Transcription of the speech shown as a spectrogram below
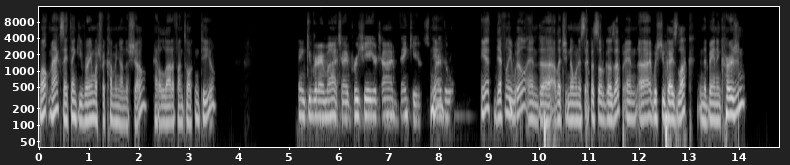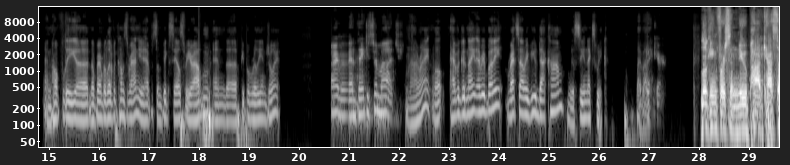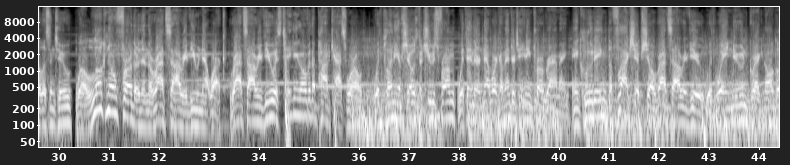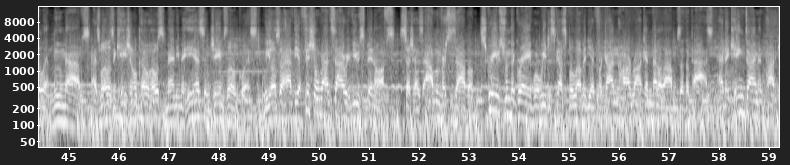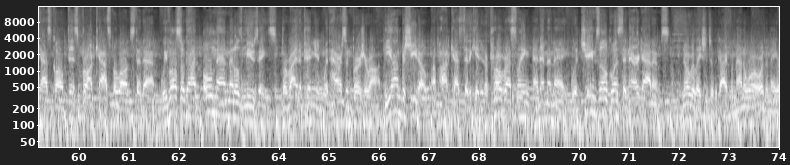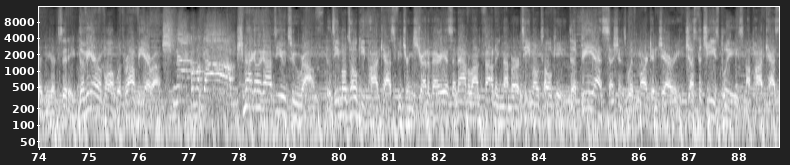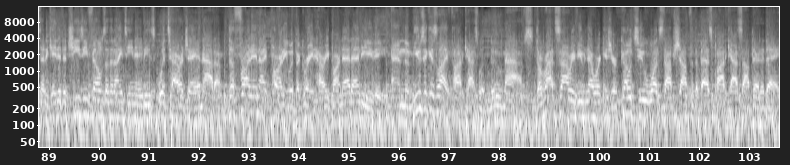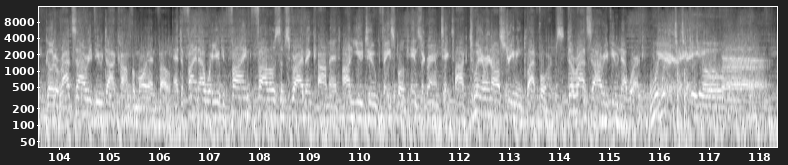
Well, Maxx, I thank you very much for coming on the show. Had a lot of fun talking to you. Thank you very much. I appreciate your time. Thank you. Spread Yeah. the word. Yeah, definitely will. And uh, I'll let you know when this episode goes up. And uh, I wish you guys luck in the band Incursion. And hopefully, uh, November 11th comes around. You have some big sales for your album, and uh, people really enjoy it. All right, man. Thank you so much. All right. Well, have a good night, everybody. RatSaladReview.com. We'll see you next week. Bye bye. Take care. Looking for some new podcasts to listen to? Well, look no further than the Rat Salad Review Network. Rat Salad Review is taking over the podcast world with plenty of shows to choose from within their network of entertaining programming, including the flagship show Rat Salad Review with Wayne Noon, Greg Noggle, and Lou Mavs, as well as occasional co-hosts Mandy Mejias and James Lilquist. We also have the official Rat Salad Review spin-offs, such as Album vs. Album, Screams from the Grave, where we discuss beloved yet forgotten hard rock and metal albums of the past, podcast and a King Diamond podcast called This Broadcast Belongs to Them. We've also got Old Man Metal's Musings, The Right Opinion with Harrison Bergeron, Beyond Bushido, a podcast dedicated to pro wrestling and MMA with James Lilquist and Eric Adams. No relation to the guy from Manowar or the mayor of New York City. The Vieira Vault with Ralph Vieira. Schmack-a-magob! Schmackalagob to you too, Ralph. The Timo Tolkki podcast featuring Stratovarius and Avalon founding member Timo Tolkki. The BS sessions with Mark and Jerry. Just the Cheese Please, a podcast dedicated to cheesy films of the 1980s with Tara J and Adam. The Friday Night Party with the great Harry Barnett and Evie. And the Music is Life podcast with Lou Mavs. The Rat Review Network is your go-to one-stop shop for the best podcasts out there today. Go to ratsaladreview.com for more info and to find out where you can find, follow, subscribe, and comment on YouTube, Facebook, Instagram, TikTok, Twitter, and all streaming platforms. The Rat Review Network. We're, taking over. Yeah.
